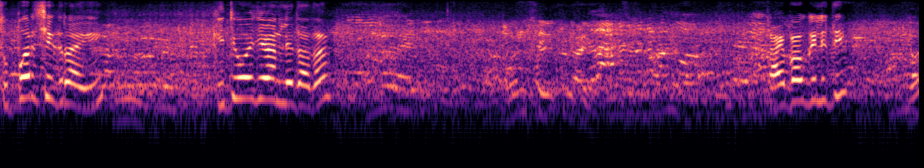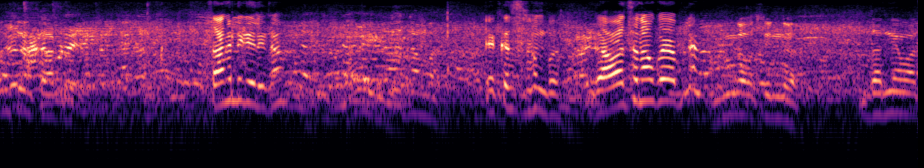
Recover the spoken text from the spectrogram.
सुपर शीघ्र आहे किती वाजे आणले दादा? काय भाव गेली ती? चांगली गेली का? एकच नंबर. गावाचं नाव काय आपलं? धन्यवाद.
